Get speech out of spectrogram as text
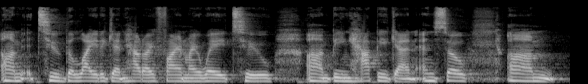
um, to the light again? How do i find my way to um, being happy again? And so um,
